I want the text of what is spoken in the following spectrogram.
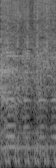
no, no, no,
